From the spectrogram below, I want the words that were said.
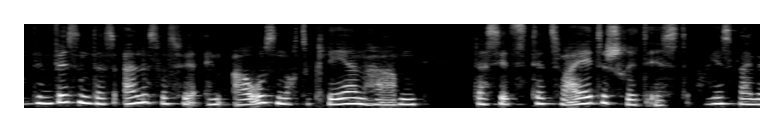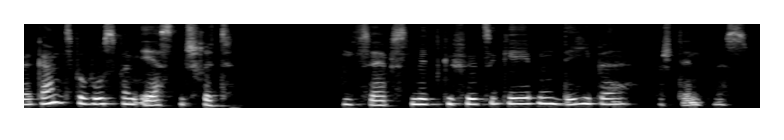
Und im Wissen, dass alles, was wir im Außen noch zu klären haben, das jetzt der zweite Schritt ist. Aber jetzt bleiben wir ganz bewusst beim ersten Schritt. Uns selbst Mitgefühl zu geben, Liebe, Verständnis,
